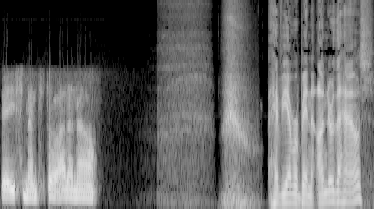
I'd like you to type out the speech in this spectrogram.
basement, so I don't know. Have you ever been under the house?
